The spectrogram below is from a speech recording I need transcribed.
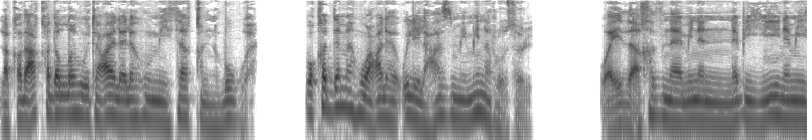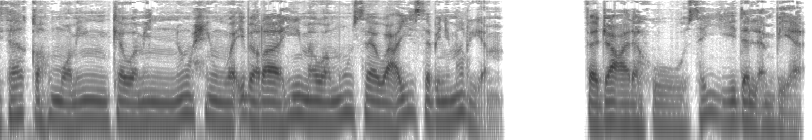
لقد عقد الله تعالى له ميثاق النبوة وقدمه على أولي العزم من الرسل. وإذ أخذنا من النبيين ميثاقهم ومنك ومن نوح وإبراهيم وموسى وعيسى بن مريم فجعله سيد الأنبياء.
